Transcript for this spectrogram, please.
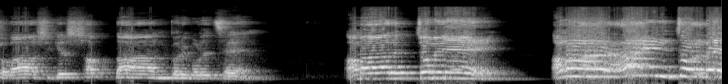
বিশ্ববাসীকে সাবধান করে বলেছেন আমার জমিনে আমার আইন চলবে।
